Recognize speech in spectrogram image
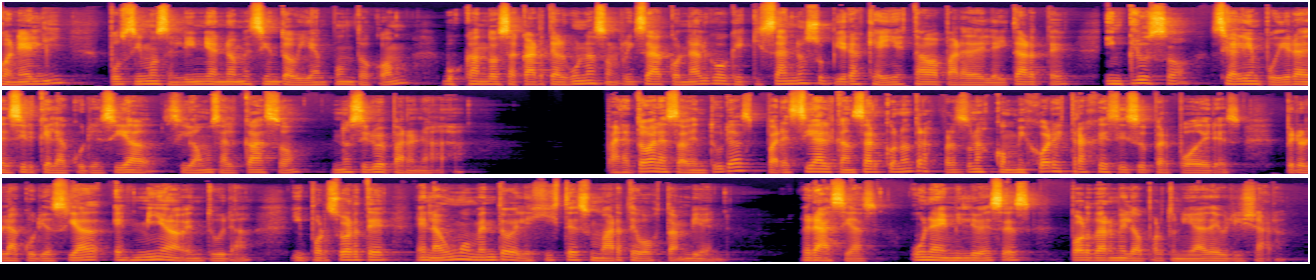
Con Eli pusimos en línea no me siento bien.com buscando sacarte alguna sonrisa con algo que quizá no supieras que ahí estaba para deleitarte, incluso si alguien pudiera decir que la curiosidad, si vamos al caso, no sirve para nada. Para todas las aventuras parecía alcanzar con otras personas con mejores trajes y superpoderes, pero la curiosidad es mi aventura, y por suerte en algún momento elegiste sumarte vos también. Gracias, una y mil veces, por darme la oportunidad de brillar.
